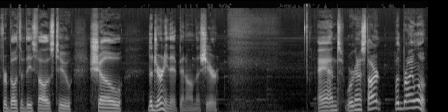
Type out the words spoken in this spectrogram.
for both of these fellows to show the journey they've been on this year. And we're to start with Bryan Woo.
